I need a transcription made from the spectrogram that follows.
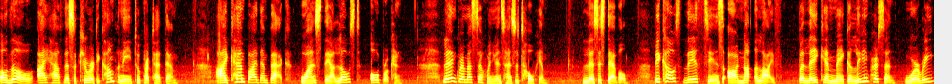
Although I have the security company to protect them, I can't buy them back once they are lost or broken. Then Grandmaster Hunyuan Chanshi told him, This is devil, because these things are not alive, but they can make a living person worry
